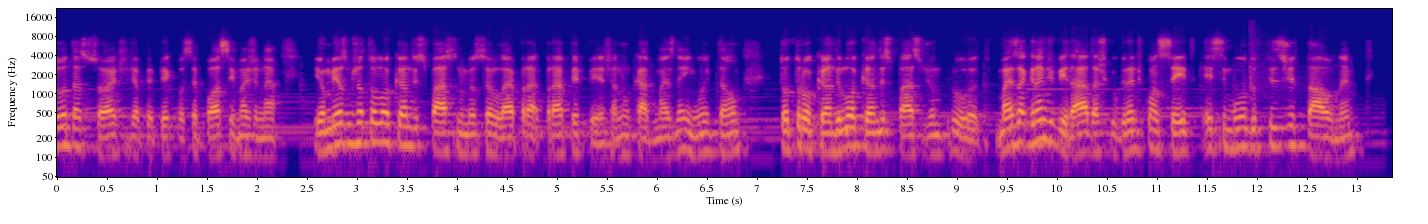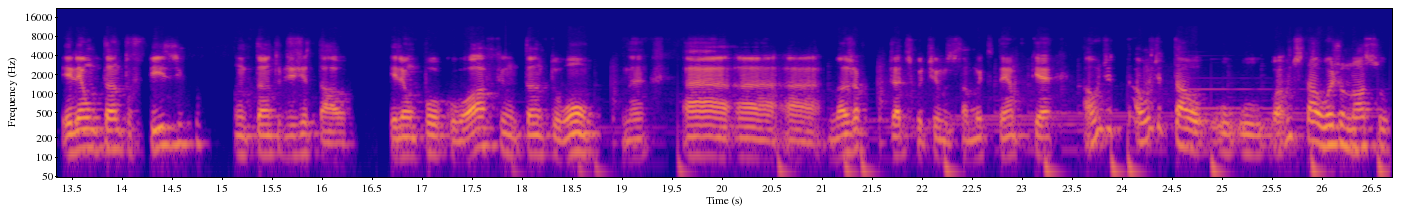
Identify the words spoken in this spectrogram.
toda sorte de app que você possa imaginar. Eu mesmo já estou locando espaço no meu celular para app, já não cabe mais nenhum, então estou trocando e locando espaço de um para o outro. Mas a grande virada, acho que o grande conceito é esse mundo digital, né? Ele é um tanto físico, um tanto digital. Ele é um pouco off, um tanto on, né? Ah, ah, ah, nós já, já discutimos isso há muito tempo, que é aonde, aonde, está o, o, aonde está hoje o nosso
